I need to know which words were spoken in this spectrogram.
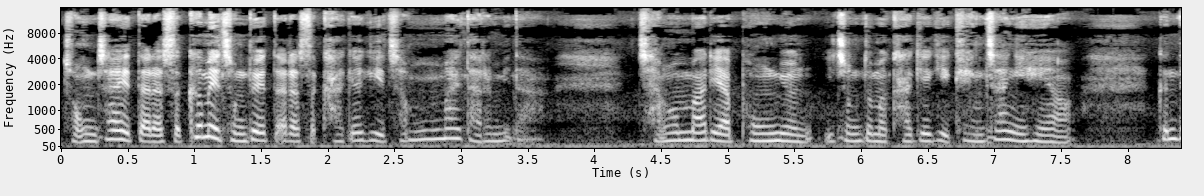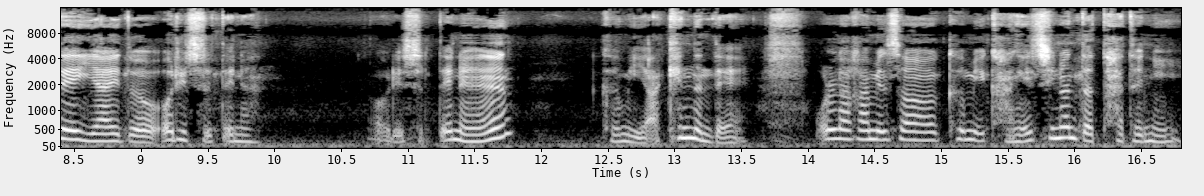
종자에 따라서 금의 정도에 따라서 가격이 정말 다릅니다. 장원 마리아 복륜 이 정도면 가격이 굉장히 해요. 근데 이 아이도 어렸을 때는 어렸을 때는 금이 약했는데 올라가면서 금이 강해지는 듯 하더니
